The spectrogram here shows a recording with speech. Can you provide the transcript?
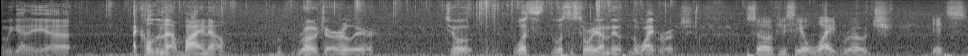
We got a, uh, I called an albino roach earlier. So what's what's the story on the, the white roach? So if you see a white roach, it's,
